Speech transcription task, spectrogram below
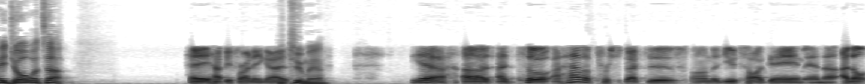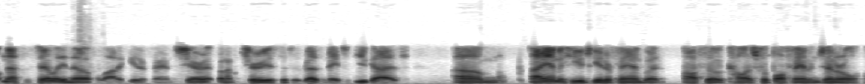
Hey, Joel, what's up? Hey, happy Friday, guys. You too, man. Yeah, uh, I, so I have a perspective on the Utah game, and uh, I don't necessarily know if a lot of Gator fans share it, but I'm curious if it resonates with you guys. Um, I am a huge Gator fan, but also a college football fan in general.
